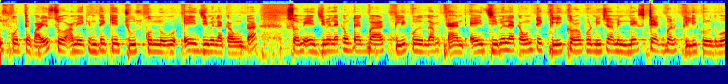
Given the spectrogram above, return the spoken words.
চুজ করতে পারি সো আমি এখান থেকে চুজ করে নেব এই জিমেল অ্যাকাউন্টটা সো আমি এই জিমেল অ্যাকাউন্টে একবার ক্লিক করে দিলাম অ্যান্ড এই জিমেল অ্যাকাউন্টে ক্লিক করার পর নিচে আমি নেক্সটে একবার ক্লিক করে দেবো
